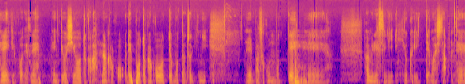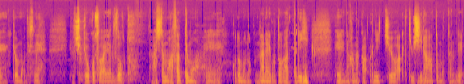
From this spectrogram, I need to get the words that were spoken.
えー、結構ですね、勉強しようとか、なんかこう、レポート書こうって思った時に、えー、パソコン持って、えー、ファミレスによく行ってました。えー、今日もですね、よし、今日こそはやるぞと明日も明後日も、えー、子供の習い事があったり、えー、なかなか日中は厳しいなと思ったので、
